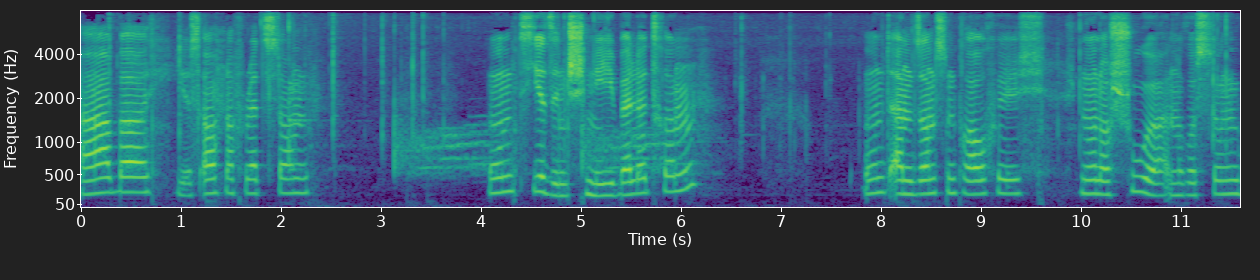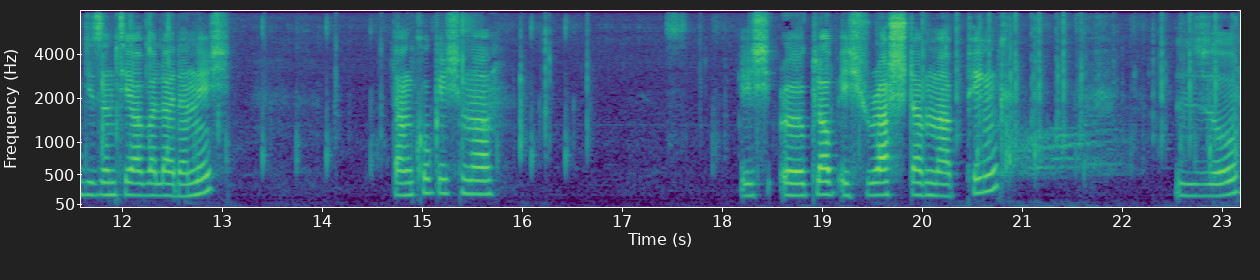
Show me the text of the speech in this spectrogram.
Aber hier ist auch noch Redstone. Und hier sind Schneebälle drin. Und ansonsten brauche ich nur noch Schuhe an Rüstung. Die sind hier aber leider nicht. Dann gucke ich mal. Ich äh, glaube, ich rush dann mal pink. So.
